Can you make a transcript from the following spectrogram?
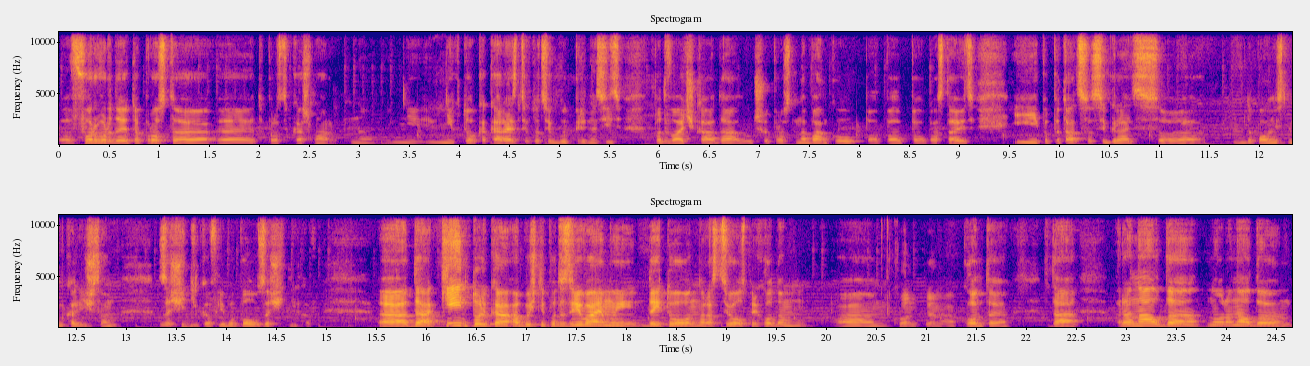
э, форварды это просто, э, это просто кошмар. Ну, ни- никто. Какая разница, кто тебе будет переносить по 2 очка, да, лучше просто на банку по- по- по- поставить и попытаться сыграть с э, дополнительным количеством защитников либо полузащитников. А, да, Кейн только обычный подозреваемый, да и то он расцвел с приходом а, Конте. Конте, да. Роналдо, но Роналдо,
